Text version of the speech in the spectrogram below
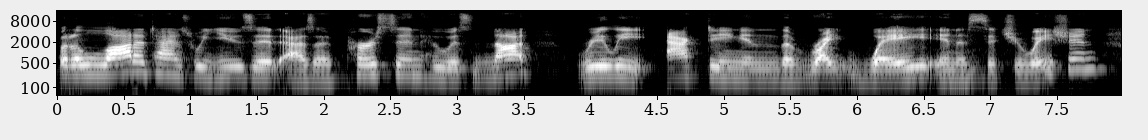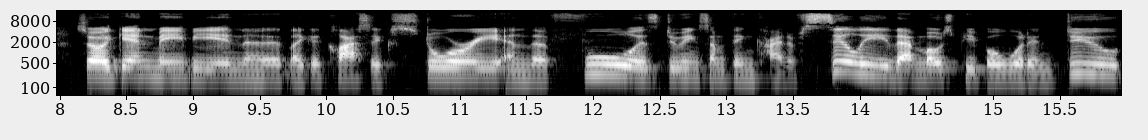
but a lot of times we use it as a person who is not really acting in the right way in a situation. So again, maybe in a, like a classic story and the fool is doing something kind of silly that most people wouldn't do,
